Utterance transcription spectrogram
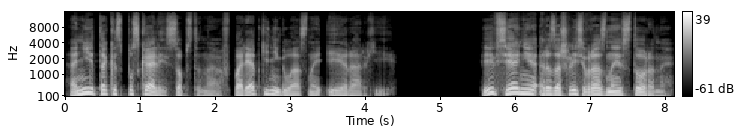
Они так и спускались, собственно, в порядке негласной иерархии. И все они разошлись в разные стороны.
